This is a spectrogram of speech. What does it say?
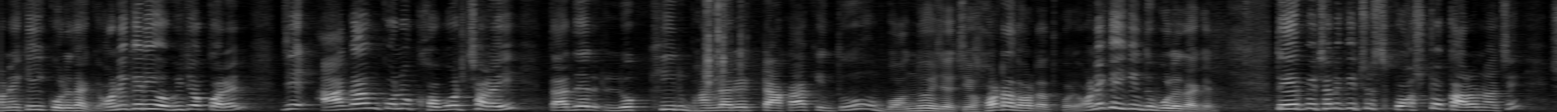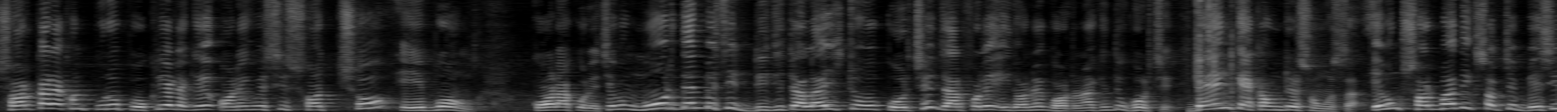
অনেকেই করে থাকে। অনেকেরই অভিযোগ করেন যে আগাম কোনো খবর ছাড়াই তাদের লক্ষ্মীর ভাণ্ডারের টাকা কিন্তু বন্ধ হয়ে যাচ্ছে, হঠাৎ হঠাৎ করে। অনেকেই কিন্তু বলে থাকেন। তো এর পেছনে কিছু স্পষ্ট কারণ আছে। সরকার এখন পুরো প্রক্রিয়াটাকে অনেক বেশি স্বচ্ছ এবং কড়া করেছে এবং মোর দেন বেশি ডিজিটালাইজডও করছে, যার ফলে এই ধরনের ঘটনা কিন্তু ঘটছে। ব্যাংক অ্যাকাউন্টের সমস্যা এবং সর্বাধিক সবচেয়ে বেশি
